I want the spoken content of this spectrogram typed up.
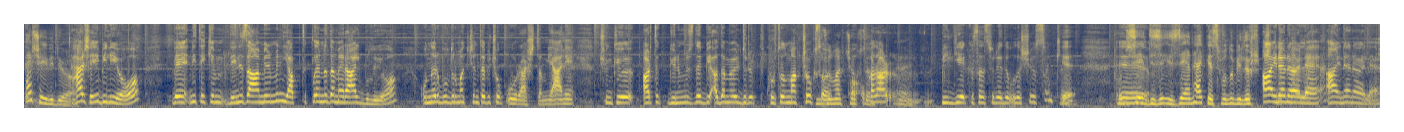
Her şeyi biliyor. Her şeyi biliyor. Ve nitekim Deniz Amir'imin yaptıklarını da Meral buluyor. Onları buldurmak için tabii çok uğraştım. Yani çünkü artık günümüzde bir adam öldürüp kurtulmak çok zor. Kurtulmak çok o, o zor. kadar Evet. bilgiye kısa sürede ulaşıyorsun ki. Polisiye Ee, dizi izleyen herkes bunu bilir. Aynen öyle. Aynen öyle.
